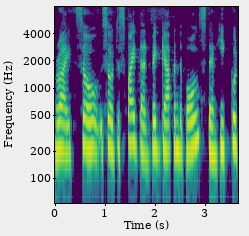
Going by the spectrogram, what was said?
Right. So, so despite that big gap in the polls, then he could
